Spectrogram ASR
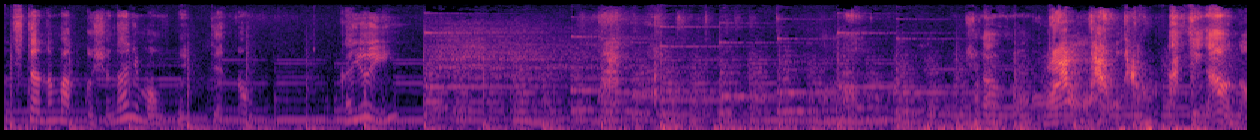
どちたのマックシュ何文句言ってんの？かゆい？違うの？あ違うの？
